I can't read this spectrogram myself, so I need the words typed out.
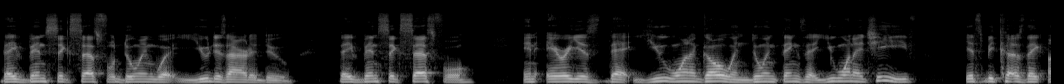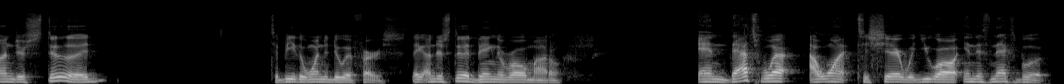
They've been successful doing what you desire to do. They've been successful in areas that you want to go and doing things that you want to achieve. It's because they understood to be the one to do it first. They understood being the role model. And that's what I want to share with you all in this next book.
